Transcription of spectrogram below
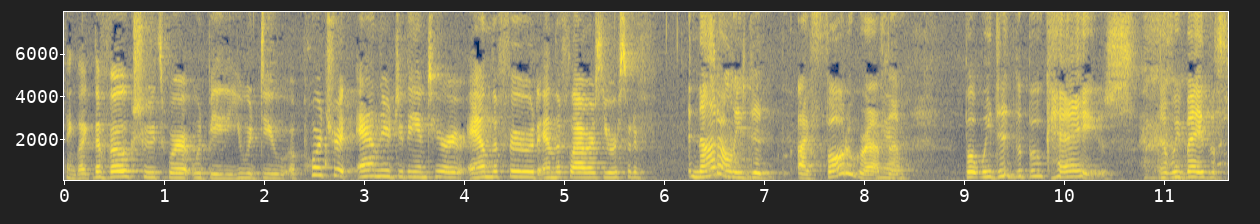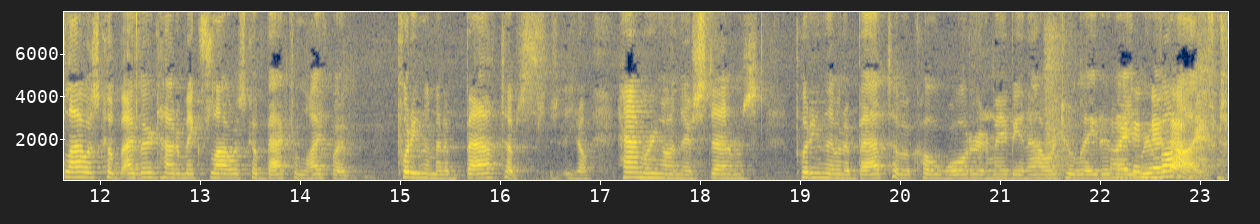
think like the Vogue shoots where it would be you would do a portrait and you do the interior and the food and the flowers. You were sort of not only did I photograph yeah. them, but we did the bouquets and we made the flowers come. I learned how to make flowers come back to life by putting them in a bathtub, you know, hammering on their stems, putting them in a bathtub of cold water, and maybe an hour or two later they revived.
